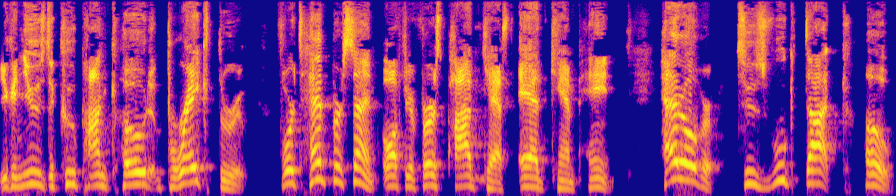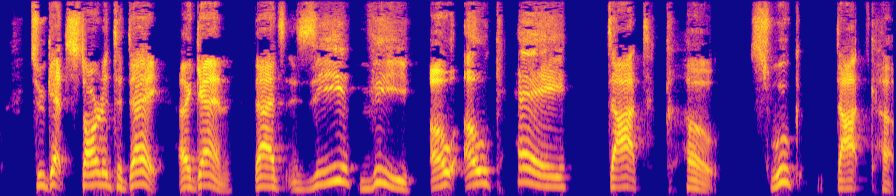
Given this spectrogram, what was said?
You can use the coupon code BREAKTHROUGH for 10% off your first podcast ad campaign. Head over to Zvook.co to get started today. Again, that's Z-V-O-O-K dot co zvook.co.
